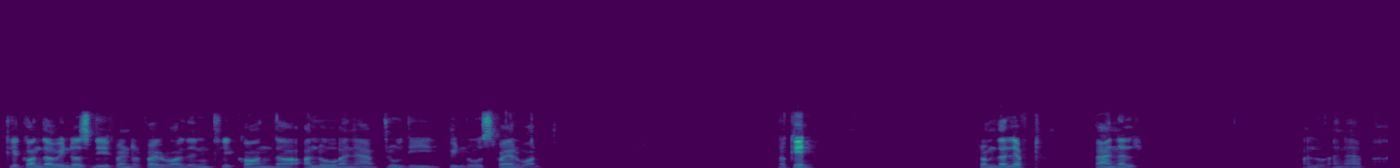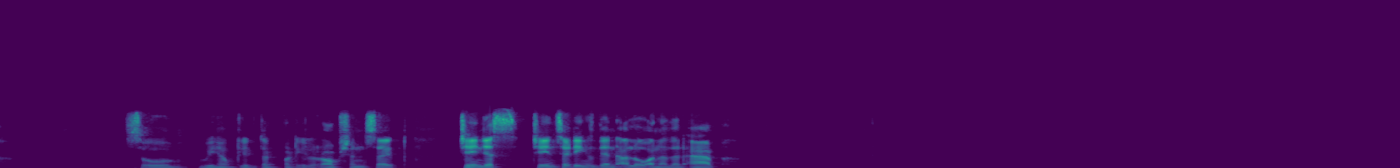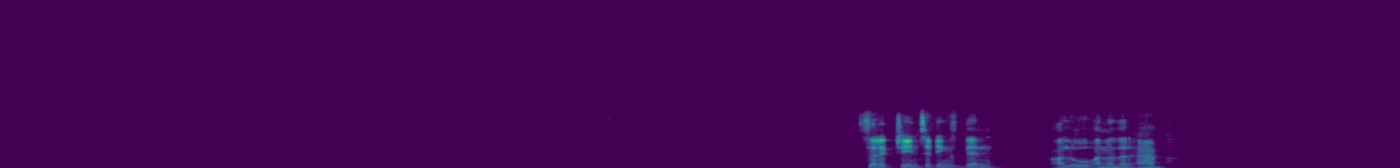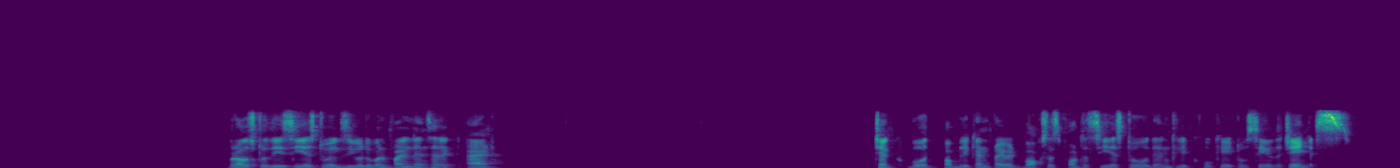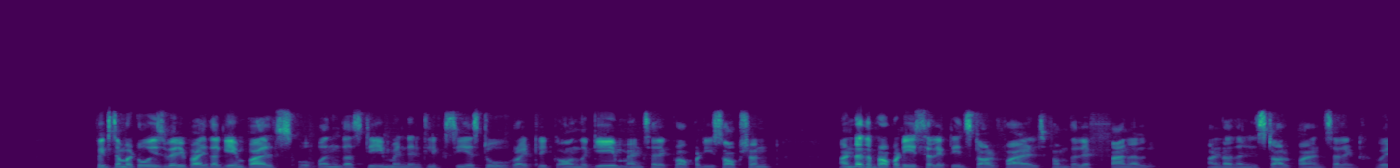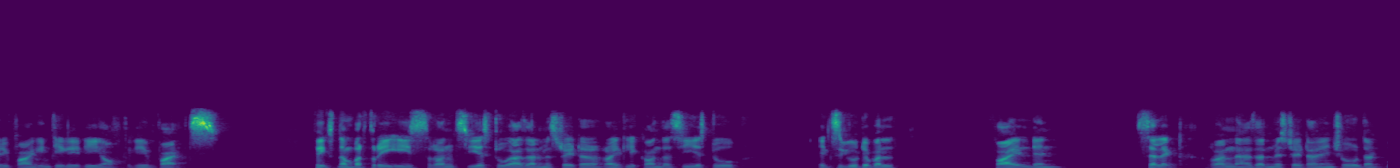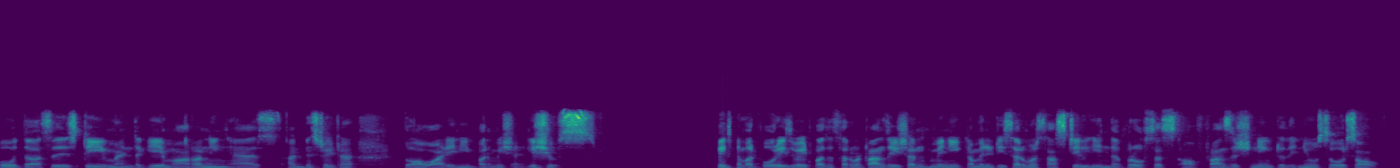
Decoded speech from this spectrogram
click on the Windows Defender Firewall. Then click on the Allow an app through the Windows Firewall. Okay. From the left panel, Allow an app. So we have clicked that particular option set changes change settings then allow another app select change settings then allow another app. Browse to the cs2 executable file then select add. Check both public and private boxes for the cs2 then click ok to save the changes. Fix number two is verify the game files open the steam and then click cs2 right click on the game and select properties option under the properties, select installed files from the left panel. Under the installed file, select verify integrity of the game files. Fix number three is run CS2 as administrator. Right click on the CS2 executable file, then select run as administrator. Ensure that both the Steam and the game are running as administrator to avoid any permission issues. Fix number four is wait for the server transition. Many community servers are still in the process of transitioning to the new source of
